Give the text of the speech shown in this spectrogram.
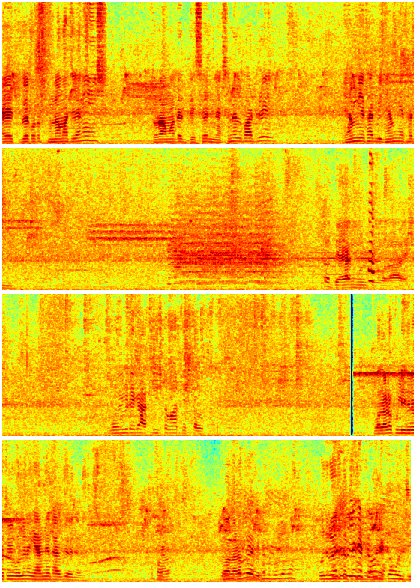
এই তোদের কত সুনাম আছে জানিস? তোরা আমাদের দেশের ন্যাশনাল বার্ড রে। ঘ্যাম নিয়ে থাকবি ঘ্যাম নিয়ে থাকবি। দেখ ময়ূরটা ভাই। মুভিটাকে আকৃষ্ট করার চেষ্টা করছি। গলাটা ফুলিয়ে দিল তুমি বললে না ঘ্যাম নিয়ে থাকবে ওই জন্য? গলাটা ফুলিয়ে বলল দেখো, ওই বলছি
